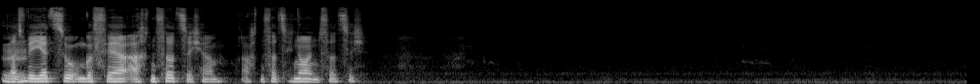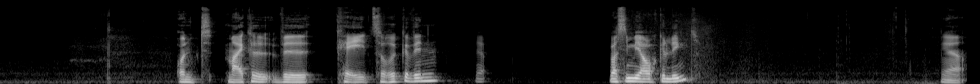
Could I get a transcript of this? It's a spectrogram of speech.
mhm. dass wir jetzt so ungefähr 48 haben. 48, 49. Und Michael will Kay zurückgewinnen. Ja. Was ihm ja auch gelingt. Ja.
